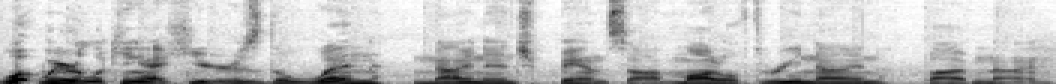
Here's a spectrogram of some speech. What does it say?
What we are looking at here is the Wen 9-inch bandsaw, model 3959.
